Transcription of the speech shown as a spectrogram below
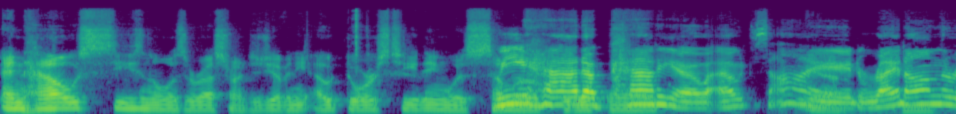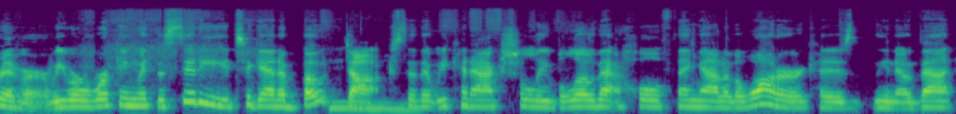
and how seasonal was the restaurant? Did you have any outdoor seating? Was we had a patio outside, yeah. right on the river. We were working with the city to get a boat dock mm. so that we could actually blow that whole thing out of the water because you know that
